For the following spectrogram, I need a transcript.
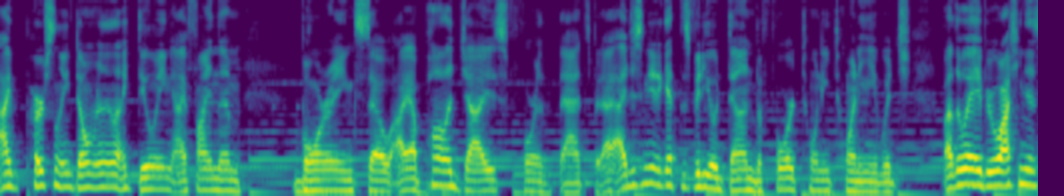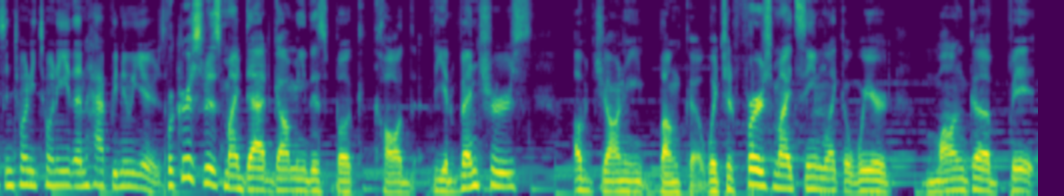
I personally don't really like doing. I find them boring so I apologize for that but I, I, just need to get this video done before 2020 which by the way if you're watching this in 2020 then happy new year's for Christmas my dad got me this book called The Adventures of Johnny Bunko, which at first might seem like a weird manga bit.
